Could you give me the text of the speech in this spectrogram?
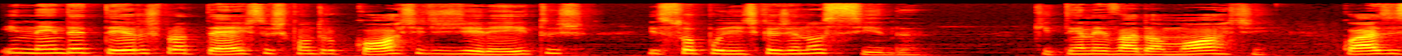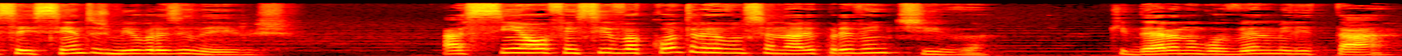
e nem deter os protestos contra o corte de direitos e sua política genocida, que tem levado à morte quase 600 mil brasileiros. Assim, a ofensiva contra-revolucionária preventiva, que dera no governo militar,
